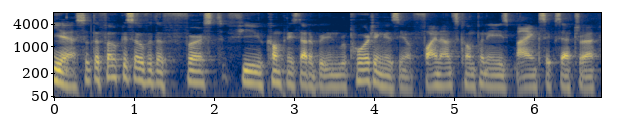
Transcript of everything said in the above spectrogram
Yeah, so the focus over the first few companies that have been reporting is, you know, finance companies, banks, etc.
